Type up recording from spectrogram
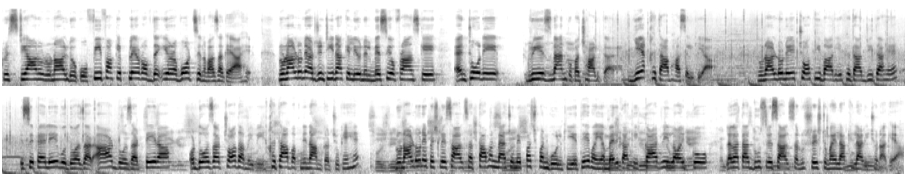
क्रिस्टियानो रोनाल्डो को फीफा के player of the year award से नवाजा गया है। रोनाल्डो ने अर्जेंटीना के लियोनेल मेसी और फ्रांस के एंटोने ग्रीजमैन को पछाड़कर यह खिताब हासिल किया। रोनाल्डो ने चौथी बार यह खिताब जीता है। इससे पहले वो 2008, 2013 और 2014 में भी खिताब अपने नाम कर चुके हैं रोनाल्डो ने पिछले साल सत्तावन मैचों में 55 गोल किए थे वहीं अमेरिका की कार्ली लॉयड को लगातार दूसरे साल सर्वश्रेष्ठ महिला खिलाड़ी चुना गया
